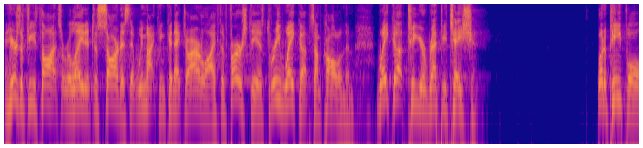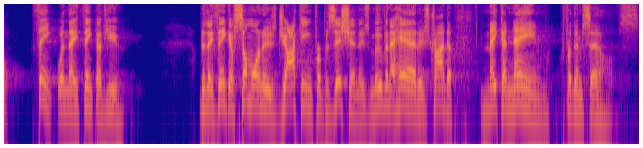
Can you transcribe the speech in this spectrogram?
And here's a few thoughts related to Sardis that we might can connect to our life. The first is three wake ups, I'm calling them. Wake up to your reputation. What do people think when they think of you? Do they think of someone who's jockeying for position, who's moving ahead, who's trying to make a name for themselves?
